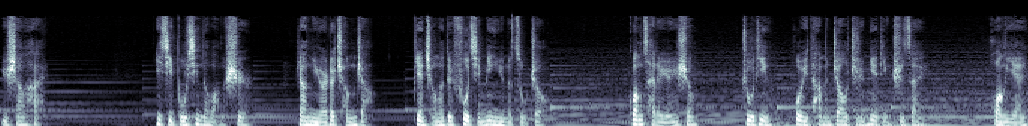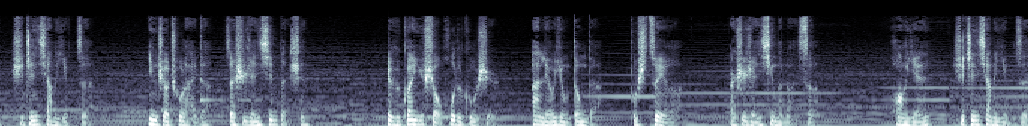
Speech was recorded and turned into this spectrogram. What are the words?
与伤害。一起不幸的往事。让女儿的成长变成了对父亲命运的诅咒。光彩的人生，注定会为他们招致灭顶之灾。谎言是真相的影子，映射出来的则是人心本身。这个关于守护的故事，暗流涌动的不是罪恶，而是人性的暖色。谎言是真相的影子，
